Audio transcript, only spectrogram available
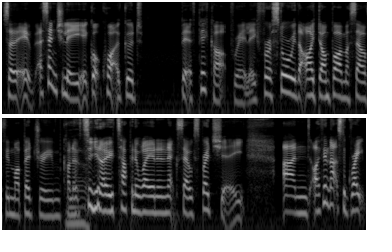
So it essentially it got quite a good bit of pickup really for a story that I'd done by myself in my bedroom, kind Yeah. of you know tapping away in an Excel spreadsheet. And I think that's the great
